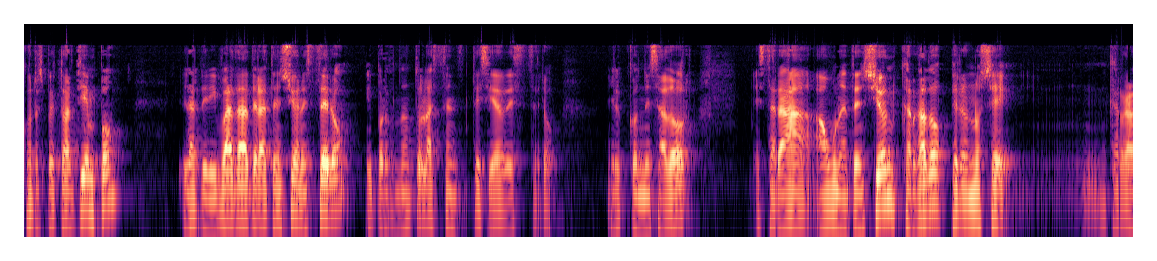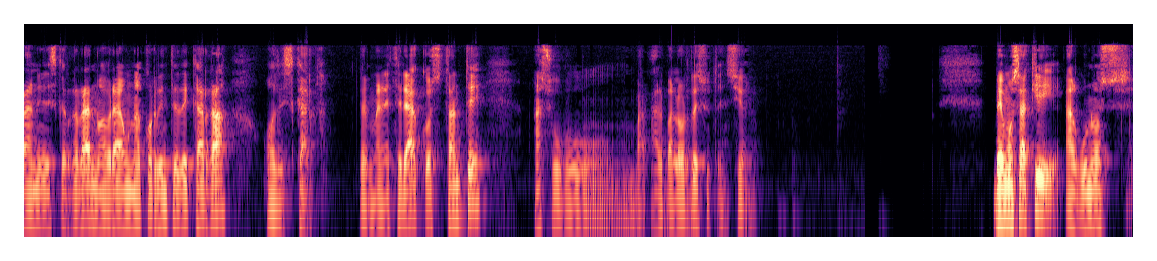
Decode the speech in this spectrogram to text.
con respecto al tiempo, la derivada de la tensión es cero y por lo tanto la intensidad es cero. El condensador estará a una tensión cargado, pero no se cargará ni descargará, no habrá una corriente de carga o descarga. Permanecerá constante a su, al valor de su tensión. Vemos aquí algunas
